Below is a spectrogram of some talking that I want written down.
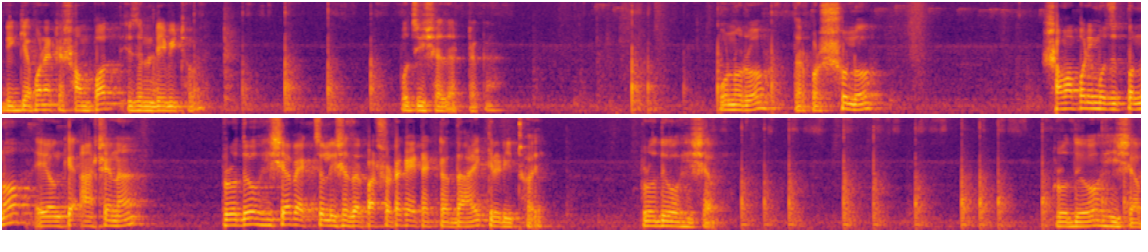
বিজ্ঞাপন একটা সম্পদ, এই জন্য ডেবিট হবে। পঁচিশ হাজার টাকা। পনেরো, তারপর ষোলো। সমাপনী মজুত পণ্য, এই অঙ্কে আসে না। প্রদেয় হিসাব একচল্লিশ হাজার পাঁচশো টাকা, এটা একটা দায় ক্রেডিট হয়। প্রদেয় হিসাব। প্রদেয় হিসাব।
